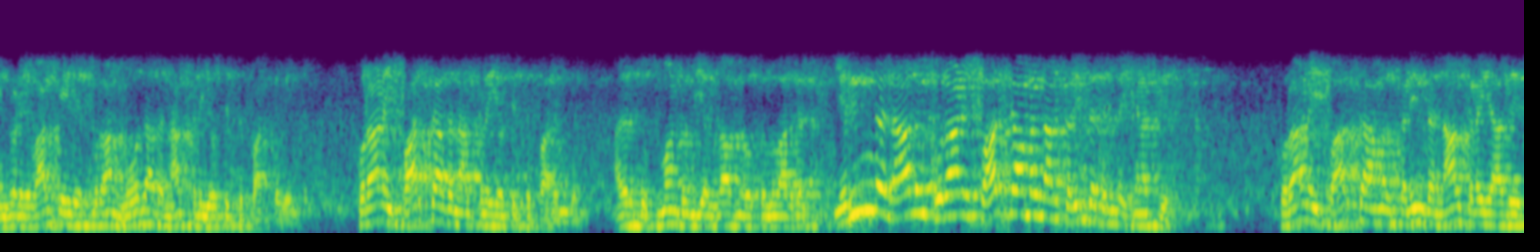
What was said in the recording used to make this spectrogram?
எங்களுடைய வாழ்க்கையிலே குரான் ஓதாத நாட்களை யோசித்து பார்க்க வேண்டும். குரானை பார்க்காத நாட்களை யோசித்து பாருங்கள். அதற்கு உஸ்மான் ரவி அல்லாஹ் சொல்வார்கள் எந்த நாளும் குரானை பார்க்காமல் நான் கழிந்ததில்லை எனக்கு. குரானை பார்க்காமல் கழிந்த நாள் கிடையாது.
